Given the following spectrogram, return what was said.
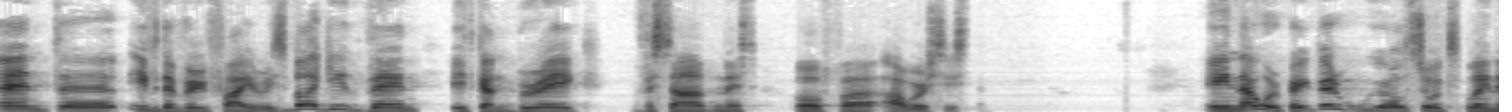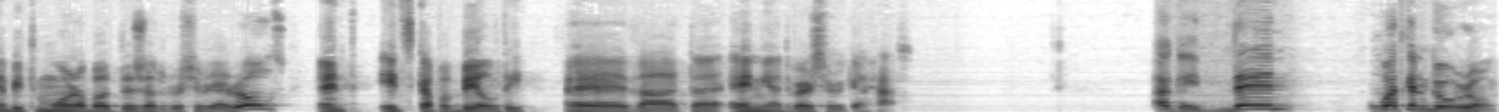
and uh, if the verifier is buggy, then it can break the soundness of uh, our system. In our paper, we also explain a bit more about those adversarial roles and its capability uh, that uh, any adversary can have. Okay, then what can go wrong?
